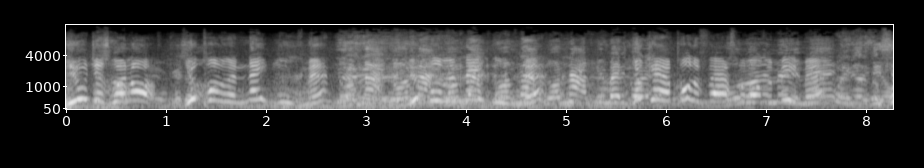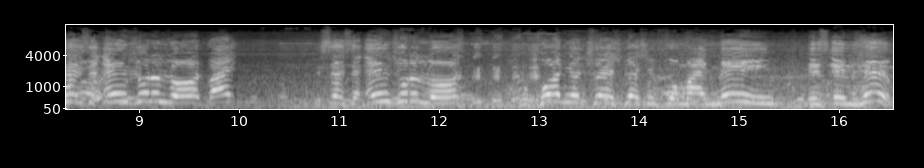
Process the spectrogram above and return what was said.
You just went off. You pulling a Nate move, man. No, I'm not. No, I'm You not. pulling No, a I'm Nate. No, move, man. No, I'm not. I'm ready to go You can't pull a fast Hold one on a over me, minute, man. It says the angel of the Lord, right? It says the angel of the Lord will pardon your transgression, for my name is in him.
